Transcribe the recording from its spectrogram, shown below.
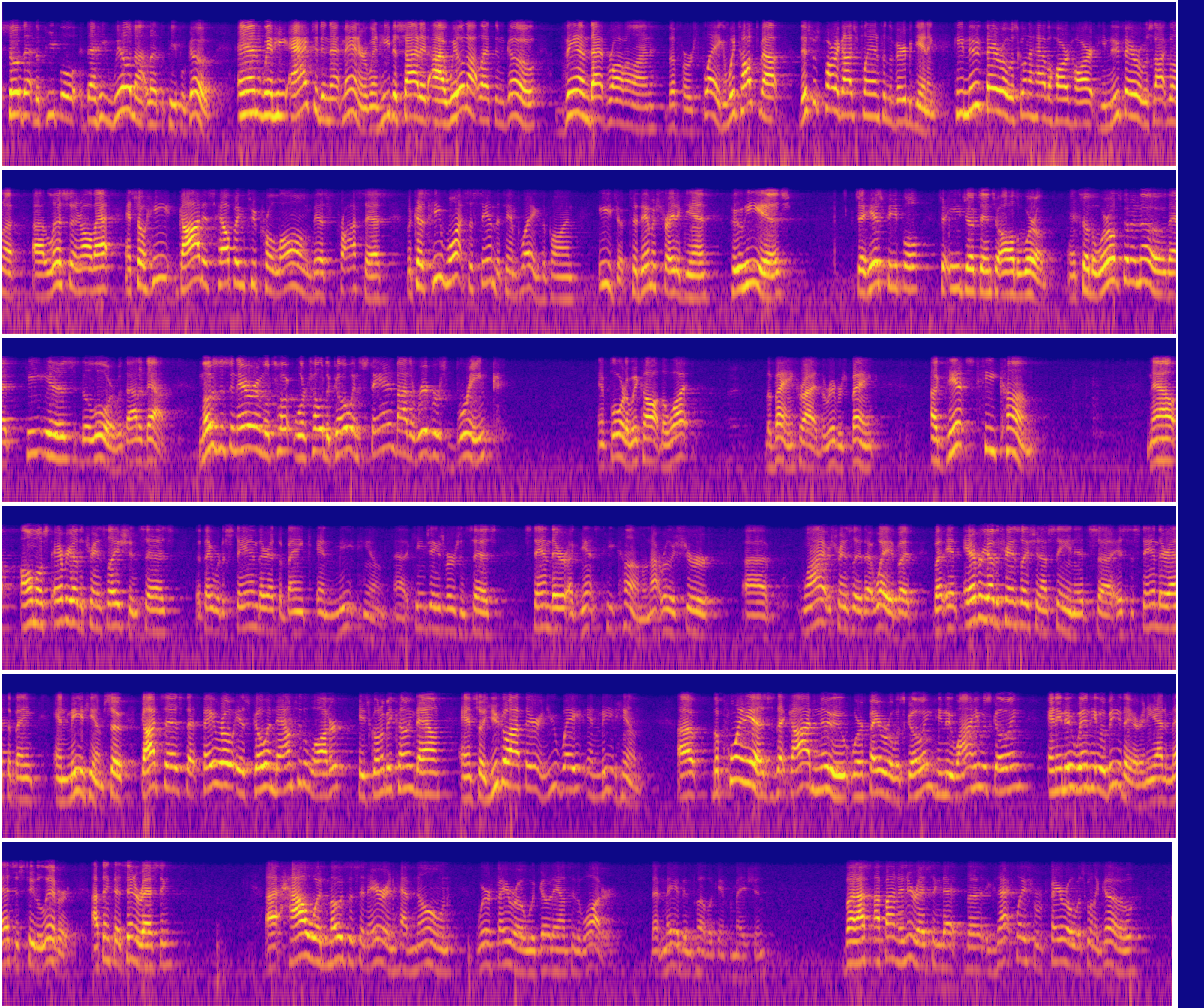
so that the people, that he will not let the people go. And when he acted in that manner, when he decided, I will not let them go, then that brought on the first plague. And we talked about this was part of God's plan from the very beginning. He knew Pharaoh was going to have a hard heart. He knew Pharaoh was not going to uh, listen and all that. And so he, God is helping to prolong this process because he wants to send the ten plagues upon Egypt to demonstrate again who he is to his people, to Egypt, and to all the world. And so the world's going to know that he is the Lord, without a doubt. Moses and Aaron were told to go and stand by the river's brink. In Florida, we call it the what? The bank, right, the river's bank. Against he come. Now, almost every other translation says that they were to stand there at the bank and meet him. Now, the King James Version says, stand there against he come. I'm not really sure uh, why it was translated that way, but but in every other translation I've seen, it's uh, it's to stand there at the bank and meet him. So God says that Pharaoh is going down to the water; he's going to be coming down, and so you go out there and you wait and meet him. Uh, the point is that God knew where Pharaoh was going. He knew why he was going, and he knew when he would be there, and he had a message to deliver. I think that's interesting. Uh, how would Moses and Aaron have known where Pharaoh would go down to the water? That may have been public information. But I, I find it interesting that the exact place where Pharaoh was going to go,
